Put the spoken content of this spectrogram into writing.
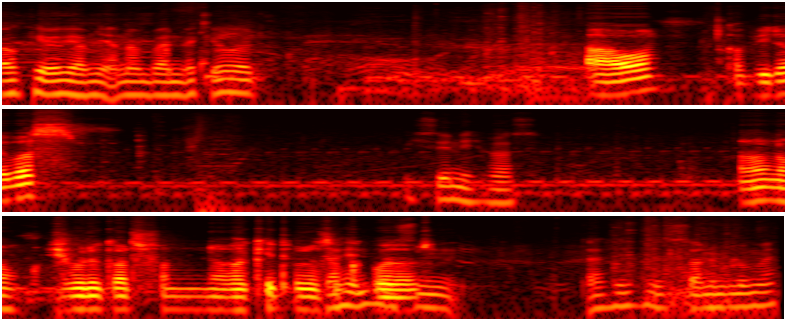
Okay, wir haben die anderen beiden weggeholt. Au. Kommt wieder was. Ich sehe nicht was. Keine Ahnung. Ich wurde gerade von einer Rakete oder Da so ist geballert. ein... Da hinten ist Sonnenblume.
